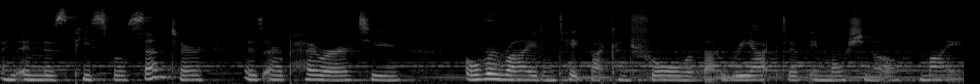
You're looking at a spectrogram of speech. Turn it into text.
And in this peaceful center is our power to override and take back control of that reactive emotional mind.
